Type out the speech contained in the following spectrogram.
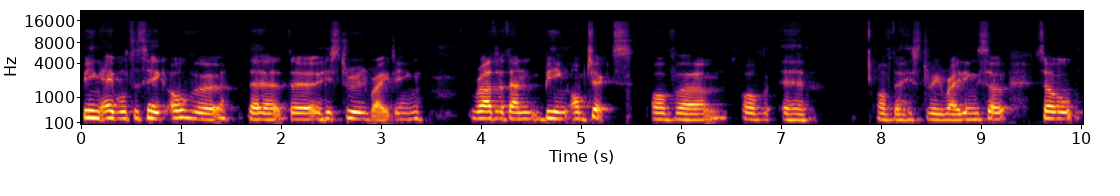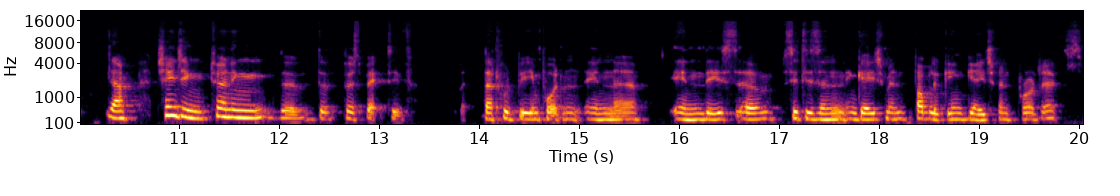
being able to take over the the history writing rather than being objects of um, of uh, of the history writing. So so yeah changing turning the the perspective that would be important in uh, in these um, citizen engagement public engagement projects.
